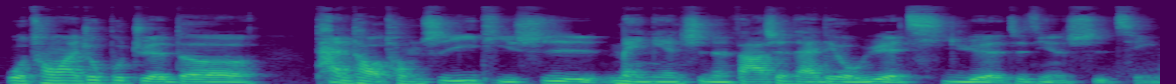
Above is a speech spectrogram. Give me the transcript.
我从来就不觉得。探讨同志议题是每年只能发生在六月、七月这件事情，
